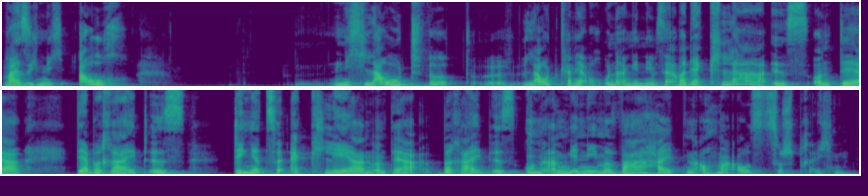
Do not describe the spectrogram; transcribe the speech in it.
weiß ich nicht, auch nicht laut wird. Laut kann ja auch unangenehm sein, aber der klar ist und der, der bereit ist, Dinge zu erklären und der bereit ist, unangenehme Wahrheiten auch mal auszusprechen.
